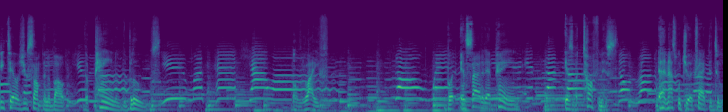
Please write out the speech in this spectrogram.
She tells you something about the pain of the blues, of life. But inside of that pain is a toughness, and that's what you're attracted to.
